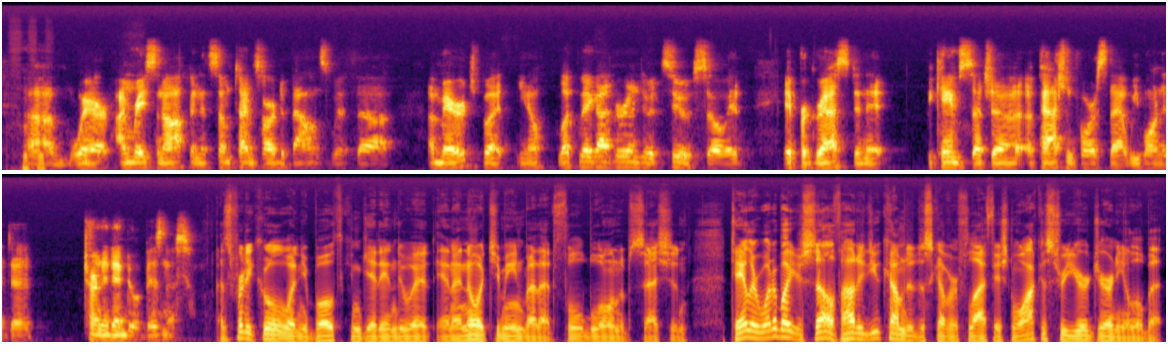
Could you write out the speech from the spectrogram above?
um, where I'm racing off, and it's sometimes hard to balance with uh, a marriage. But you know, luckily I got her into it too, so it it progressed, and it became such a, a passion for us that we wanted to turn it into a business. That's pretty cool when you both can get into it, and I know what you mean by that full blown obsession. Taylor, what about yourself? How did you come to discover fly fishing? Walk us through your journey a little bit.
